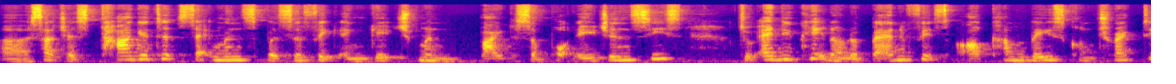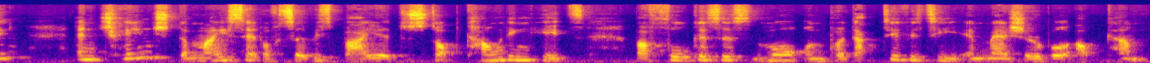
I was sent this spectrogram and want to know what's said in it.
uh, such as targeted segment-specific engagement by the support agencies to educate on the benefits of outcome-based contracting and change the mindset of service buyer to stop counting hits but focuses more on productivity and measurable outcome.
